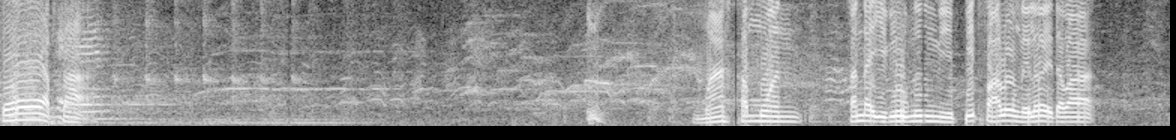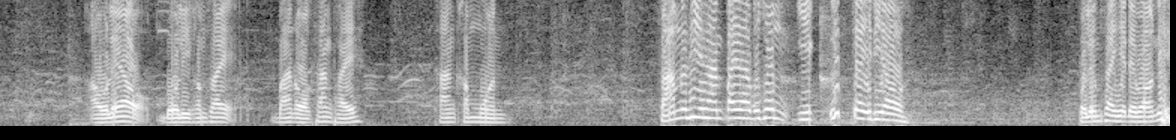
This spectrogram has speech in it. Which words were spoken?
แซ่บซ่ามาคำมวณคันใดอีกลูกหนึงนี่ปิดฟ้าโลงได้เลย แต่ว่า เอาแล้วบรีคำไส้บานออกทางไผทางคำมวณ สามนาทีทันไปท่านผู้ชมอีกอึดใจเดียวบริคำไส้เฮ็ดได้บอลนี่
